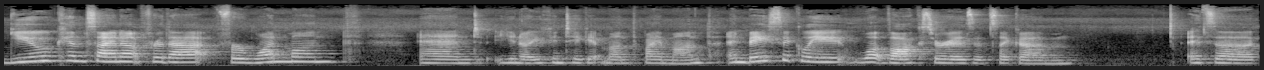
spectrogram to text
You can sign up for that for one month and you know you can take it month by month and basically what voxer is it's like a um, it's a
